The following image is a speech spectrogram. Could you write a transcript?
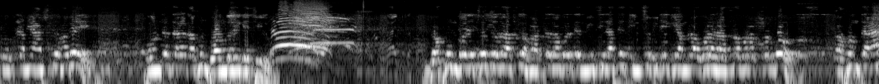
প্রোগ্রামে আসতে হবে, ফোনটা তারা তখন বন্ধ হয়ে গেছিল। যখন বলেছ চলো আজকে হরতাল অবরোধের মিছিল আছে, তিনশো ফিটে গিয়ে আমরা অবরোধ, রাস্তা অবরোধ করব, তখন তারা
